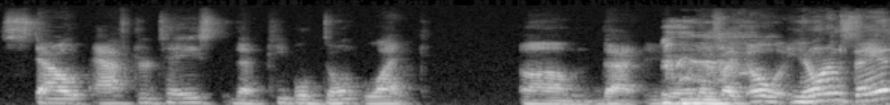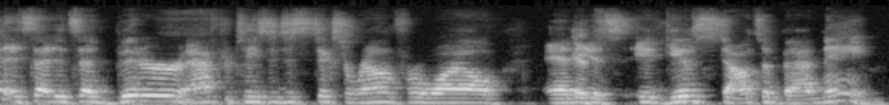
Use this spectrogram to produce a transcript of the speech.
stout aftertaste that people don't like. Um, that you know, and there's like, oh, you know what I'm saying? It's that it's that bitter aftertaste. It just sticks around for a while, and It's- it's, it gives stouts a bad name.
